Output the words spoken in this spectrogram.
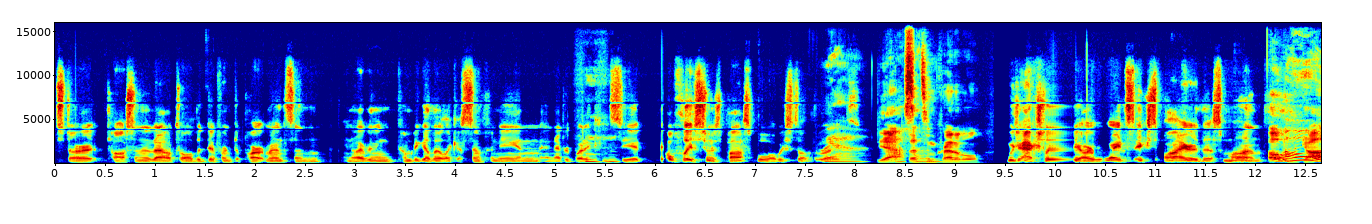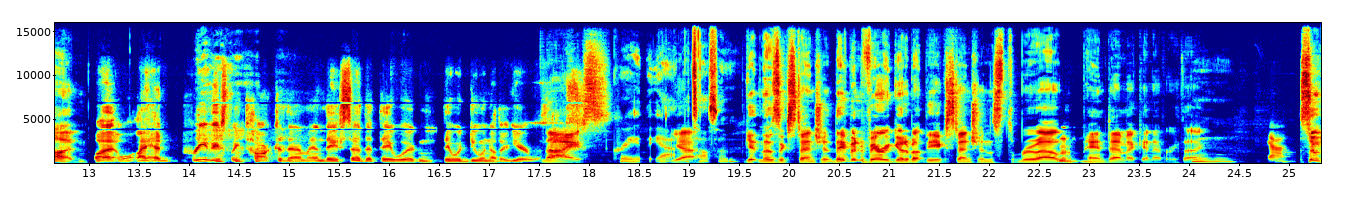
start tossing it out to all the different departments and you know everything come together like a symphony and, and everybody can Mhm. see it hopefully as soon as possible while we still have the rights Yeah. Yeah, that's incredible. Which actually our rights expire this month Oh, Oh. God. but well, i had previously talked to them and they said that they would they would do another year with us. Nice. Great. Yeah, Yeah. That's awesome. Getting those extensions. They've been very good about the extensions throughout Mhm. pandemic and everything. Mhm. So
